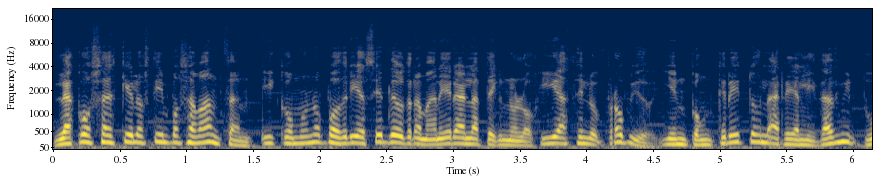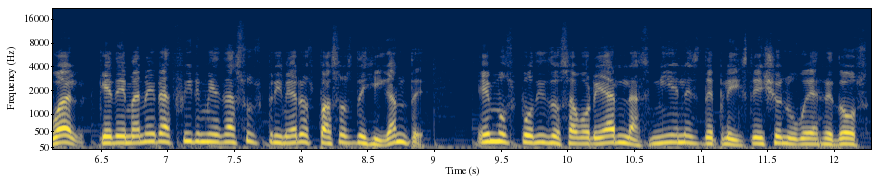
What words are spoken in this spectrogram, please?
La cosa es que los tiempos avanzan y como no podría ser de otra manera, la tecnología hace lo propio y en concreto la realidad virtual, que de manera firme da sus primeros pasos de gigante. Hemos podido saborear las mieles de PlayStation VR 2,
